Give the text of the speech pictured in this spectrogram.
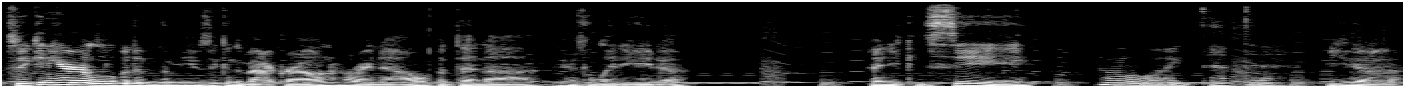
So you can hear a little bit of the music in the background right now, but then uh, here's Lady Ada, and you can see Oh, I have to. you gotta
